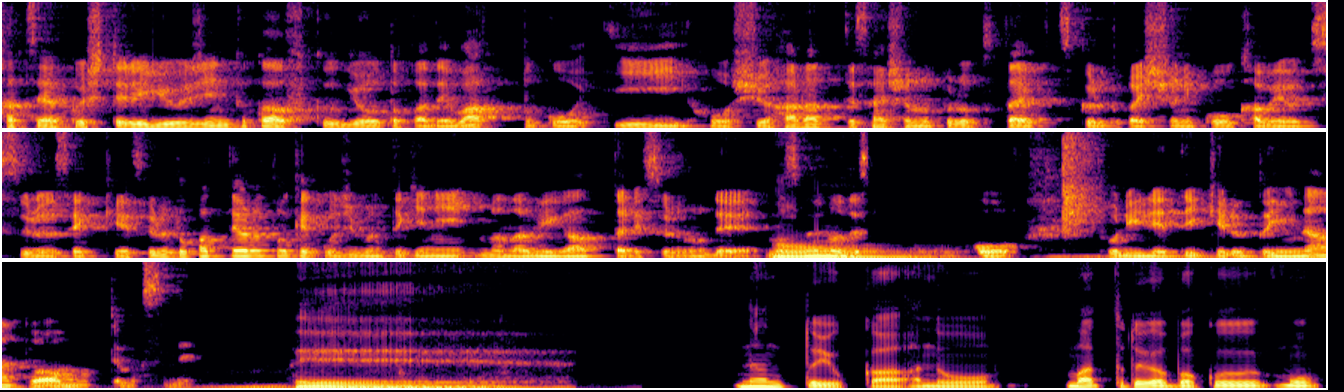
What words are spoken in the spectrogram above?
活躍してる友人とか副業とかでわっとこう、いい報酬払って最初のプロトタイプ作るとか、一緒にこう壁打ちする、設計するとかってやると結構自分的に学びがあったりするので、まあ、そういうので、こう、取り入れていけるといいなとは思ってますね。へえ。なんというか、あの、まあ、例えば僕も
